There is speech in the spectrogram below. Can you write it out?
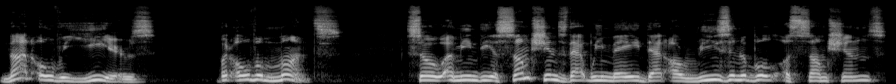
not over years, but over months. So, I mean, the assumptions that we made that are reasonable assumptions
